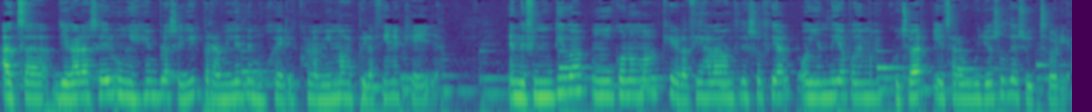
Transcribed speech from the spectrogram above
hasta llegar a ser un ejemplo a seguir para miles de mujeres con las mismas aspiraciones que ella. En definitiva, un icono más que gracias al avance social hoy en día podemos escuchar y estar orgullosos de su historia.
